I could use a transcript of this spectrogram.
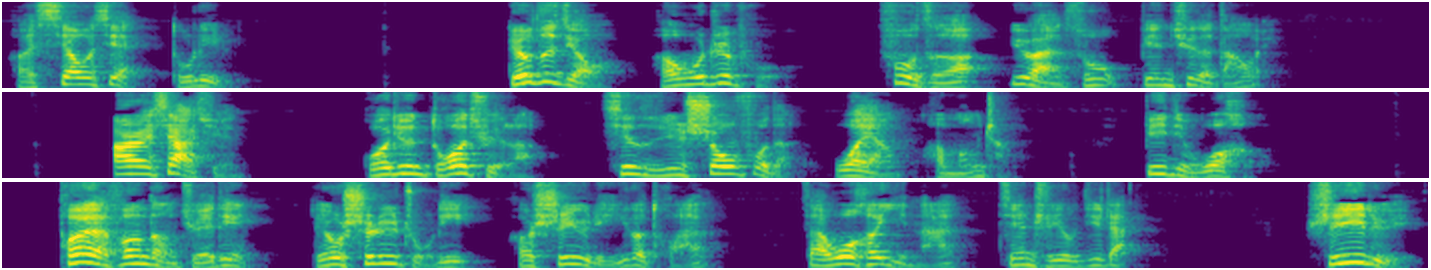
和萧县独立旅。刘子久和吴之甫负责豫皖苏边区的党委。二月下旬。国军夺取了新四军收复的涡阳和蒙城，逼近涡河。彭雪枫等决定留十旅主力和十一旅一个团在涡河以南坚持游击战，十一旅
